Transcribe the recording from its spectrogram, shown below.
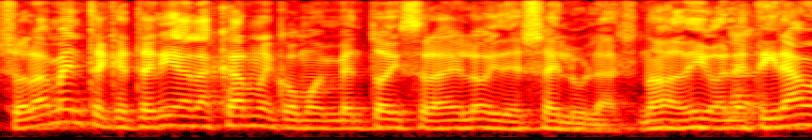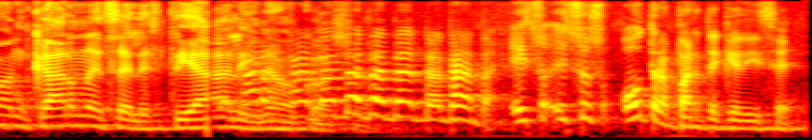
solamente que tenía la carne como inventó Israel hoy de células. No, digo, le tiraban carne celestial y no para, para. Eso, eso es otra parte que dice.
